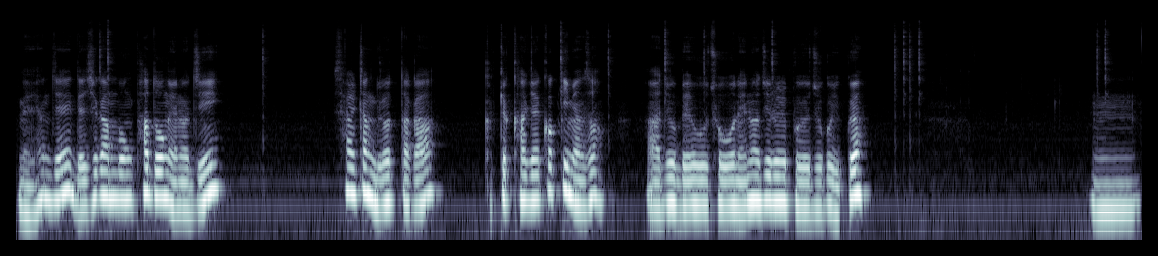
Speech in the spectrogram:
네, 현재 4시간봉 파동 에너지 살짝 눌렀다가 급격하게 꺾이면서 아주 매우 좋은 에너지를 보여주고 있고요. 음,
